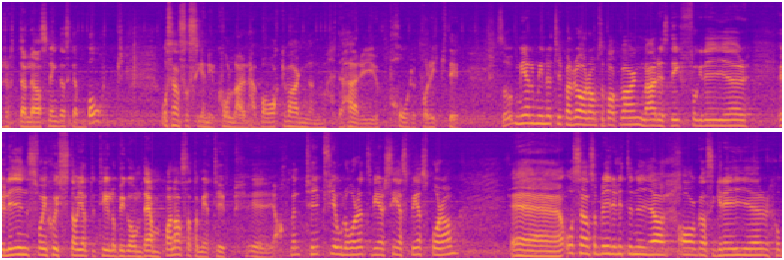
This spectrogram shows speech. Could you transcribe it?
rutten lösning. Den ska bort. Och sen så ser ni, kolla den här bakvagnen. Det här är ju porr på riktigt. Så mer eller mindre typ en rörrams och bakvagn med RS-diff och grejer. Öhlins var ju schyssta och hjälpte till att bygga om dämparna så att de är typ, eh, ja, men typ fjolårets VRC-spec på dem. Eh, och sen så blir det lite nya avgasgrejer och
